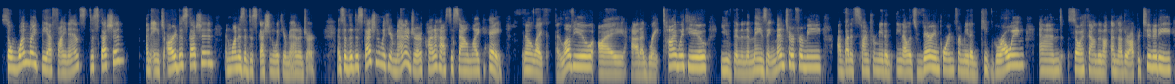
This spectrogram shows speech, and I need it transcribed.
So one might be a finance discussion, an HR discussion, and one is a discussion with your manager. And so the discussion with your manager kind of has to sound like, hey, you know, like, I love you. I had a great time with you. You've been an amazing mentor for me. Uh, but it's time for me to, you know, it's very important for me to keep growing. And so I found an, another opportunity.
